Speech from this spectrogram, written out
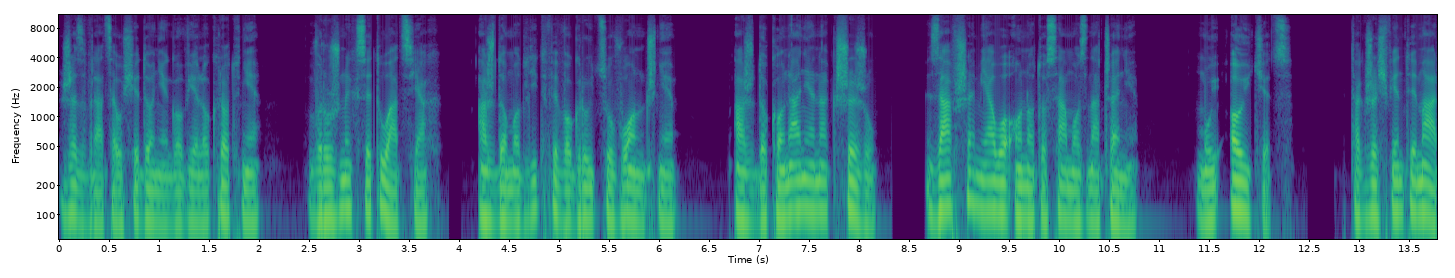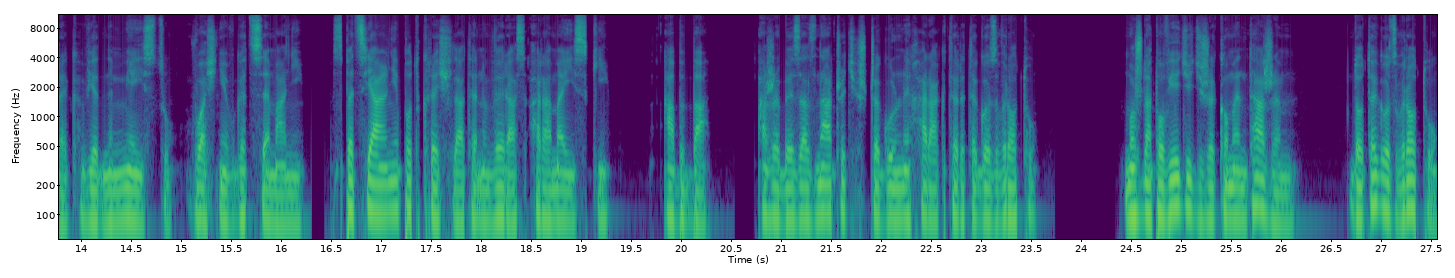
że zwracał się do niego wielokrotnie, w różnych sytuacjach, aż do modlitwy w ogrójcu włącznie, aż do konania na krzyżu. Zawsze miało ono to samo znaczenie. Mój ojciec. Także święty Marek w jednym miejscu, właśnie w Getsemani, specjalnie podkreśla ten wyraz aramejski Abba, ażeby zaznaczyć szczególny charakter tego zwrotu. Można powiedzieć, że komentarzem do tego zwrotu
